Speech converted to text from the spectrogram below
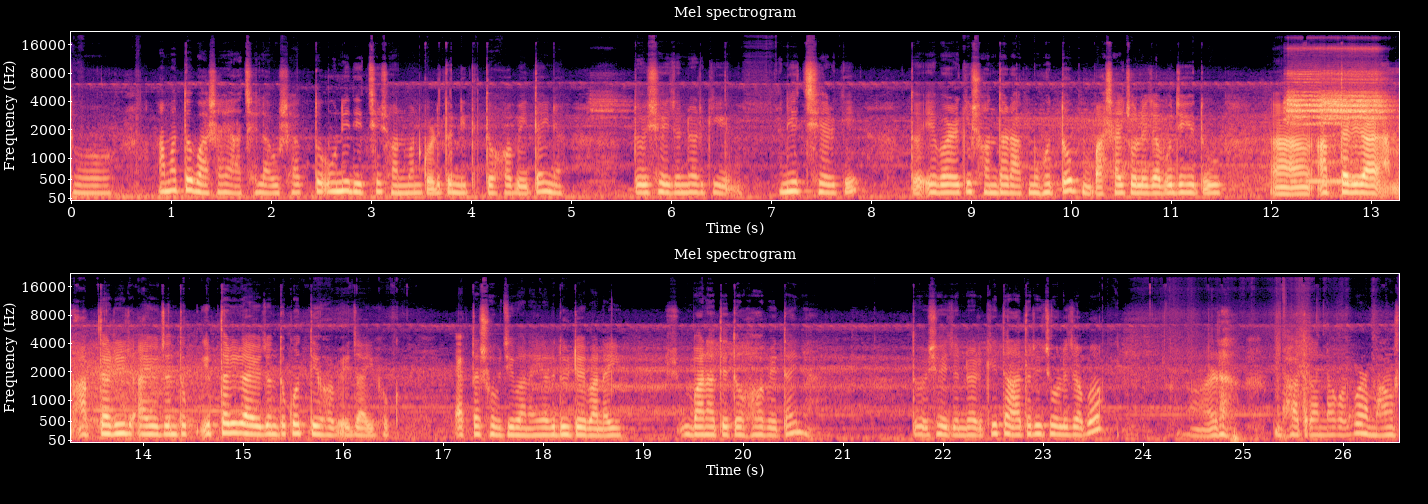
তো আমার তো বাসায় আছে লাউ শাক, তো উনি দিচ্ছে, সম্মান করে তো নিতে তো হবেই, তাই না? তো সেই জন্য আর কি নিচ্ছে আর কি। তো এবার আর কি সন্ধ্যার আগ মুহূর্ত, বাসায় চলে যাব যেহেতু আফতারির আফতারির আয়োজন তো, ইফতারির আয়োজন তো করতেই হবে, যাই হোক। একটা সবজি বানাই আর দুইটাই বানাই, বানাতে তো হবে, তাই না? তো সেই জন্য আর কি তাড়াতাড়ি চলে যাব। আর ভাত রান্না করব আর মাংস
